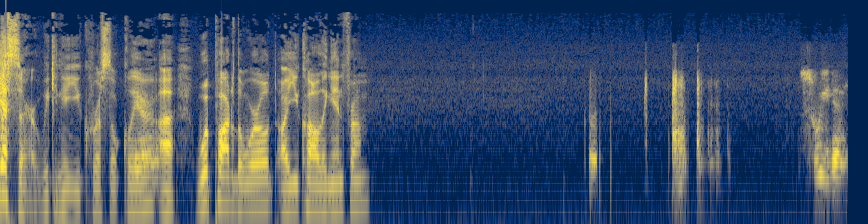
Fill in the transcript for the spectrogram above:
Yes, sir. We can hear you crystal clear. Uh, what part of the world are you calling in from? Sweden.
